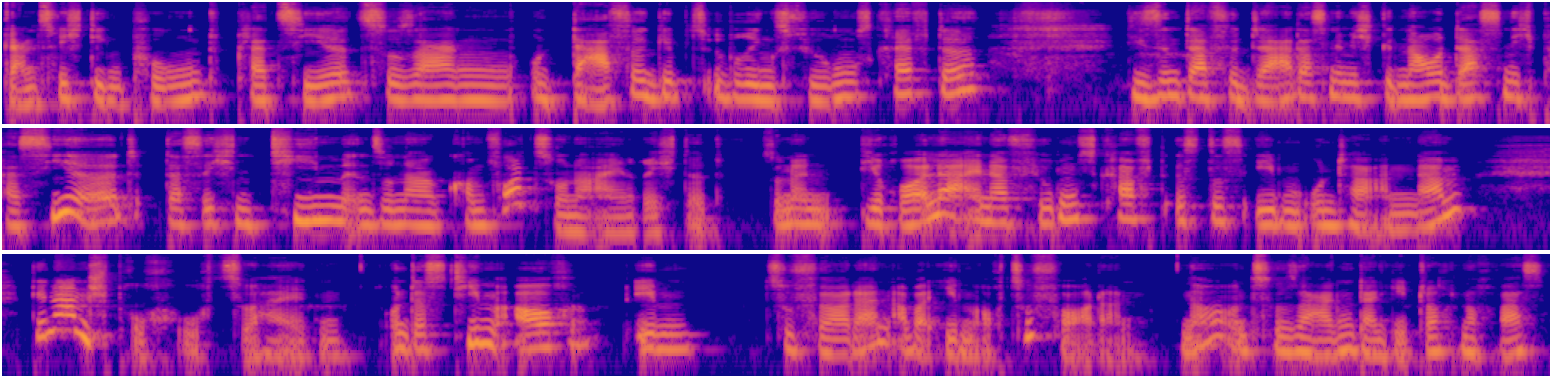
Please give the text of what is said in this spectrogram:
ganz wichtigen Punkt platziert, zu sagen, und dafür gibt es übrigens Führungskräfte, die sind dafür da, dass nämlich genau das nicht passiert, dass sich ein Team in so einer Komfortzone einrichtet, sondern die Rolle einer Führungskraft ist es eben unter anderem, den Anspruch hochzuhalten und das Team auch eben zu fördern, aber eben auch zu fordern ne? und zu sagen, da geht doch noch was.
